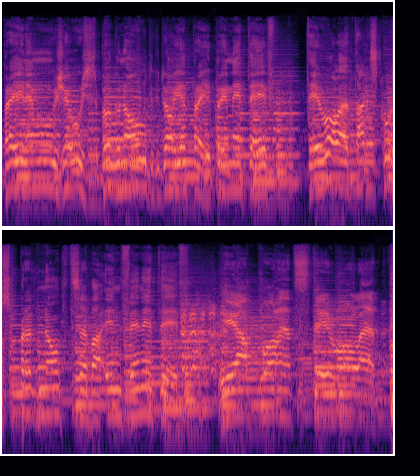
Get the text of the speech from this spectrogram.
Prej nemůže už zblbnout, kdo je prej primitiv, ty vole, tak zkus prdnout třeba infinitiv. Japonec, ty vole.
